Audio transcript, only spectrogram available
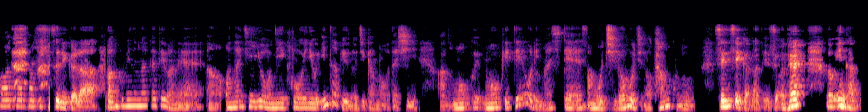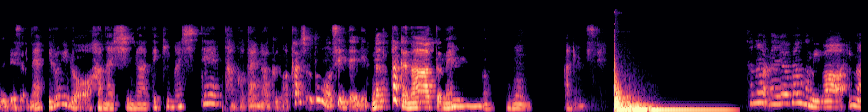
それから、番組の中ではね、あ同じようにこういうインタビューの時間も私、あの、設け、設けておりまして、もちろんうちの単語の先生からですよね、のインタビューですよね。いろいろ話ができまして、単語大学の多少とも宣伝になったかなとね、うん思あります。そのラジオ番組は今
